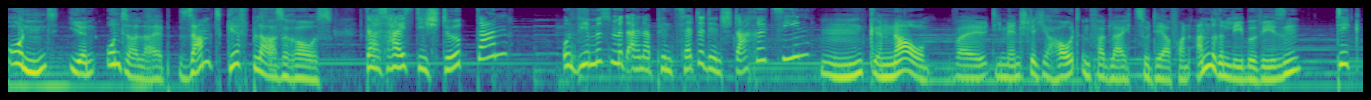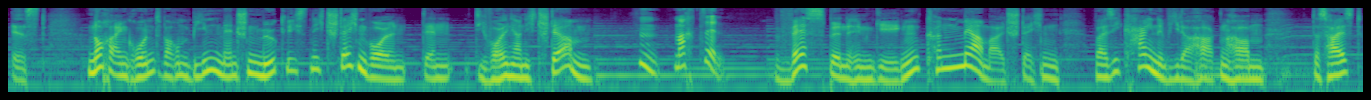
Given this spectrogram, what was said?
und ihren Unterleib samt Giftblase raus. Das heißt, die stirbt dann? Und wir müssen mit einer Pinzette den Stachel ziehen? Hm, genau, weil die menschliche Haut im Vergleich zu der von anderen Lebewesen dick ist. Noch ein Grund, warum Bienen Menschen möglichst nicht stechen wollen, denn die wollen ja nicht sterben. Hm, macht Sinn. Wespen hingegen können mehrmals stechen, weil sie keine Widerhaken haben. Das heißt,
